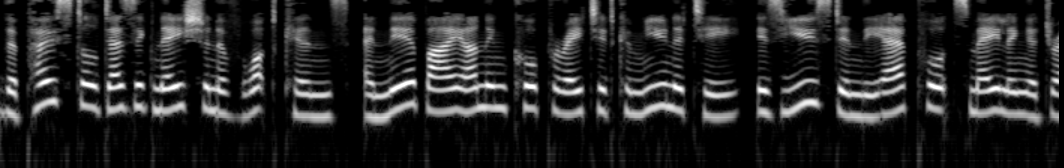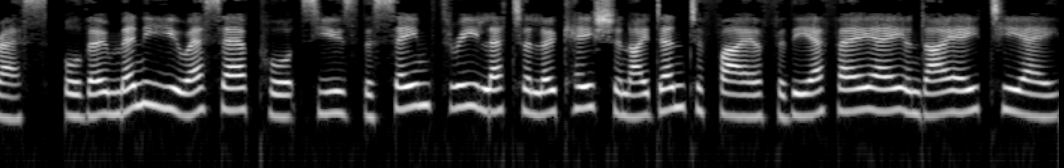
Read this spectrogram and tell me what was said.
The postal designation of Watkins, a nearby unincorporated community, is used in the airport's mailing address, although many U.S. airports use the same three-letter location identifier for the FAA and IATA.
